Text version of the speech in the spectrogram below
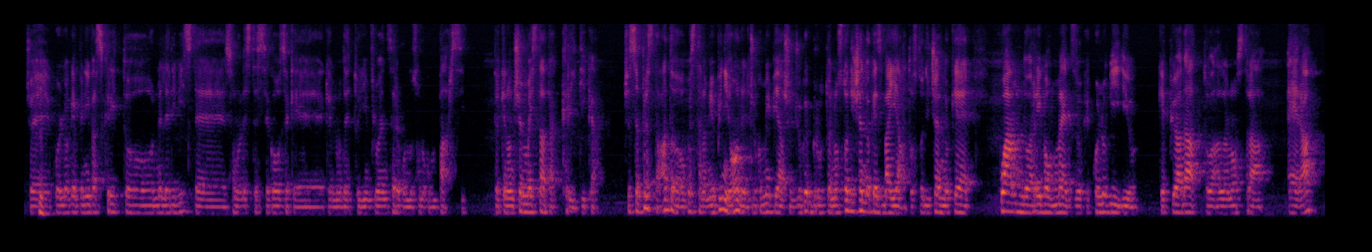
Cioè, mm. quello che veniva scritto nelle riviste sono le stesse cose che, che hanno detto gli influencer quando sono comparsi, perché non c'è mai stata critica. C'è sempre stato, questa è la mia opinione, il gioco mi piace, il gioco è brutto e non sto dicendo che è sbagliato, sto dicendo che quando arriva un mezzo che è quello video, che è più adatto alla nostra era,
